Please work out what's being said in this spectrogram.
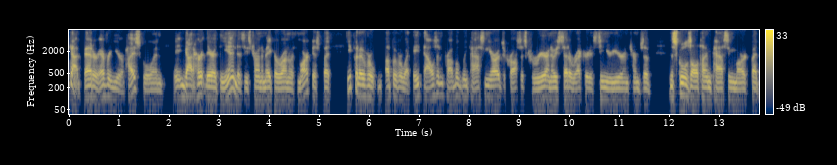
got better every year of high school and, got hurt there at the end as he's trying to make a run with Marcus. But he put over up over what eight thousand probably passing yards across his career. I know he set a record his senior year in terms of the school's all-time passing mark, but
